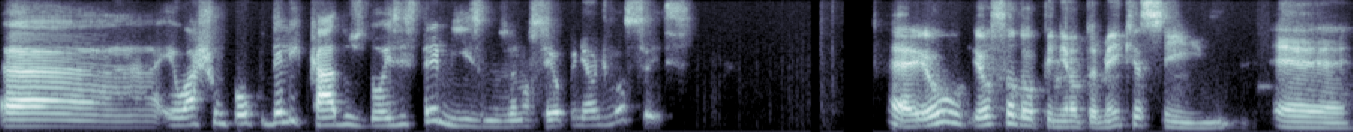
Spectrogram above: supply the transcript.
Uh, eu acho um pouco delicado os dois extremismos, eu não sei a opinião de vocês. É, eu, eu sou da opinião também que, assim, é,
